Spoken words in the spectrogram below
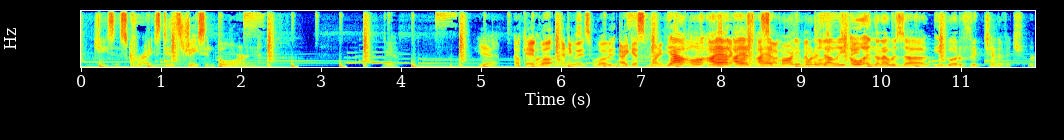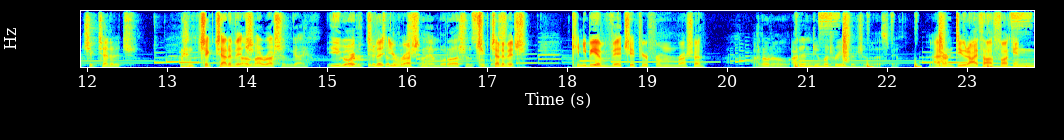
Jesus Christ, it's Jason Bourne. Yeah. Yeah. Okay. Fucking Well, love anyways, Jason what would, I guess Marty. Yeah, Mortadelli. oh, You know I had that I had, question I had sucked. Marty I'm closing Mortadelli. this Oh, and then I was uh, Igor Vikchenovich or Chikchenovich. Chick That was Chedovich. my Russian guy. Igor Where- Chikchenovich. that you're Russian? I am Russian. Chick super Can you be a Vich if you're from Russia? I don't know. I didn't do much research into this. Neil. I don't, dude. I thought fucking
